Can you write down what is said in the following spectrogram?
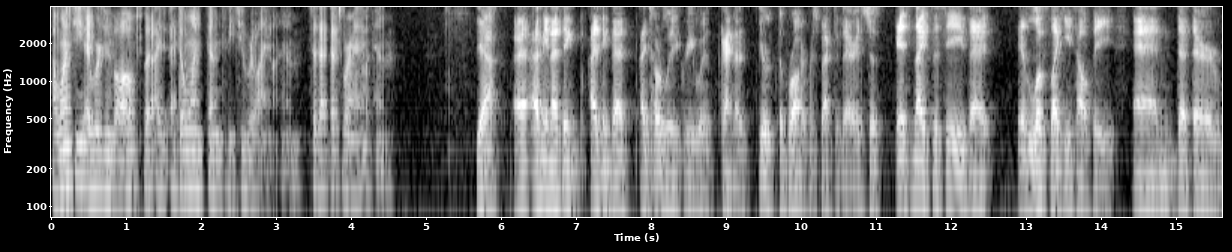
I want to see Edwards involved, but I, I don't want them to be too reliant on him. So that that's where I am with him. Yeah, I, I mean, I think I think that I totally agree with kind of your the broader perspective there. It's just it's nice to see that it looks like he's healthy and that there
